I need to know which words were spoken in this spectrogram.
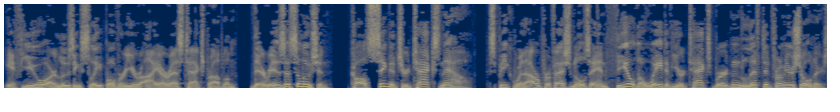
If you are losing sleep over your IRS tax problem, there is a solution. Call Signature Tax now. Speak with our professionals and feel the weight of your tax burden lifted from your shoulders.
